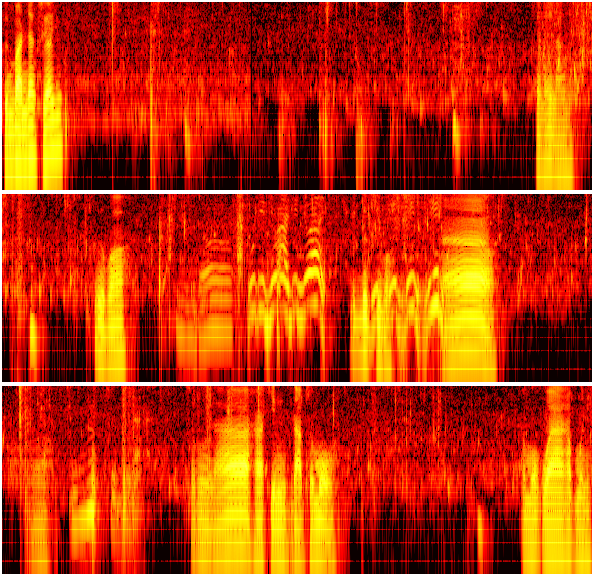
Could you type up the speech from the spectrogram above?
ขึ้นบ้านย่างเสืออยู่ แค่ไหนหลังนี่คือบ่ดีดอกดูดินอยู่อ้ายดินอยู่อ้ายดึกๆอยู่บ่ดินดินดินอ้าวอ้าวอืมสุดละสมุนละหากินดาบสมงเอาหมกวาครับมือนี้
